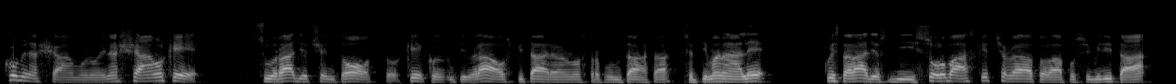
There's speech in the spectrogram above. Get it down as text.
come nasciamo noi? Nasciamo che su Radio 108, che continuerà a ospitare la nostra puntata settimanale, questa radio di solo basket ci aveva dato la possibilità,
